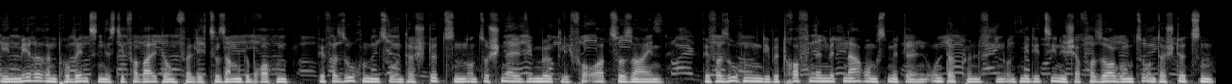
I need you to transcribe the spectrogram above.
In mehreren Provinzen ist die Verwaltung völlig zusammengebrochen. Wir versuchen zu unterstützen und so schnell wie möglich vor Ort zu sein. Wir versuchen, die Betroffenen mit Nahrungsmitteln, Unterkünften und medizinischer Versorgung zu unterstützen.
